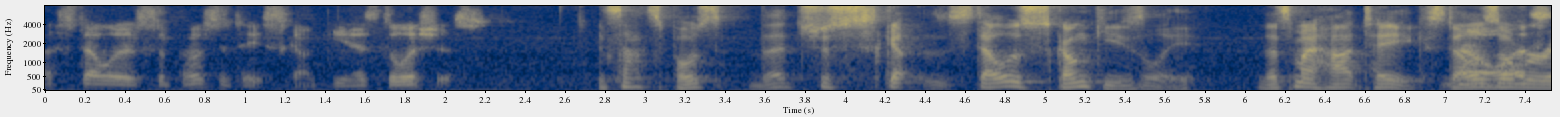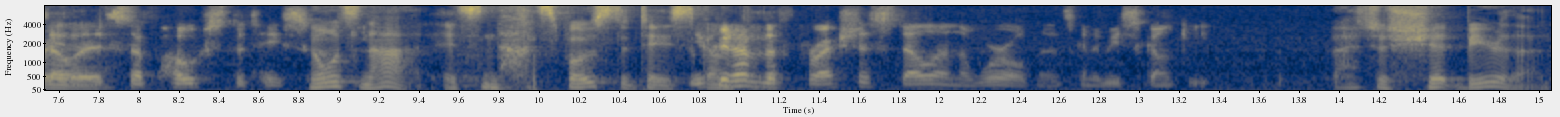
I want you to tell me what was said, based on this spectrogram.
A Stella is supposed to taste skunky and it's delicious. It's not supposed. To, that's just Stella's skunk easily. That's my hot take. Stella's no, overrated. Stella is supposed to taste. Skunky. No, it's not. It's not supposed to taste. Skunky. You could have the freshest Stella in the world and it's going to be skunky. That's just shit beer then.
